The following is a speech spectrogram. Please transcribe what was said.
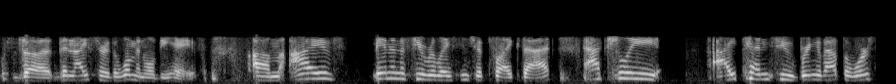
the the nicer the woman will behave. Um, I've been in a few relationships like that. Actually, I tend to bring about the worst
